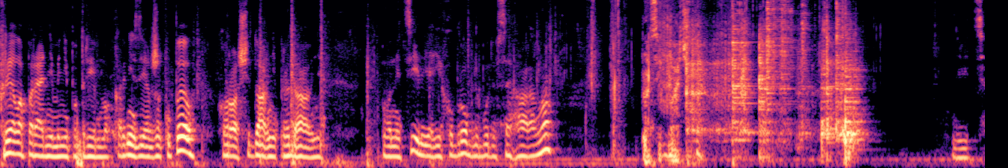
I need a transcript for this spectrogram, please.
Крила передні мені потрібно. Карнізи я вже купив. Хороші, давні, придавні. Вони цілі, я їх оброблю, буде все гарно. Ось як бачите. Дивіться.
